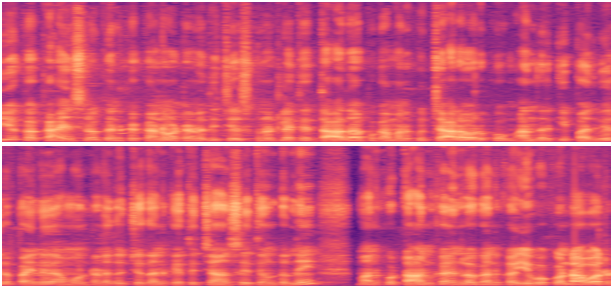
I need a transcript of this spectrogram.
ఈ యొక్క కాయిన్స్లో కనుక కన్వర్ట్ అనేది చేసుకున్నట్లయితే దాదాపుగా మనకు చాలా వరకు అందరికీ పదివేల పైన అమౌంట్ అనేది వచ్చేదానికైతే ఛాన్స్ అయితే ఉంటుంది. మనకు టాన్ కాయిన్లో కనుక ఇవ్వకుండా వారు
